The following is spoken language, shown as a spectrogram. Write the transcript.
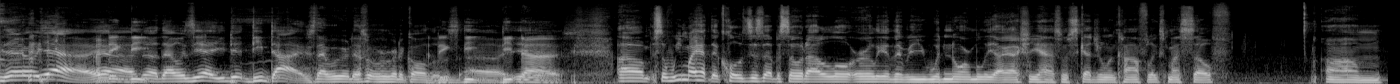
Yeah, yeah, I dig yeah. deep. no, that was yeah. You did deep dives. That we were. That's what we are going to call Dig those. deep- Uh, deep yeah. dives. Um, so we might have to close this episode out a little earlier than we would normally. I actually have some scheduling conflicts myself. Um,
